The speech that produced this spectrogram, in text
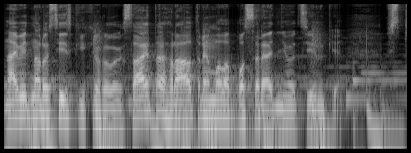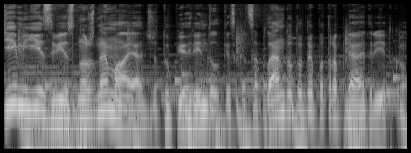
Навіть на російських ігрових сайтах гра отримала посередні оцінки. В Steam її, звісно ж, немає, адже тупі грінделки з кацапленду туди потрапляють рідко.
